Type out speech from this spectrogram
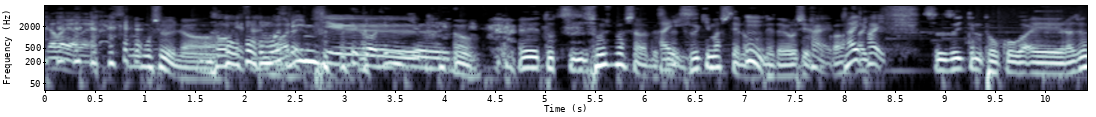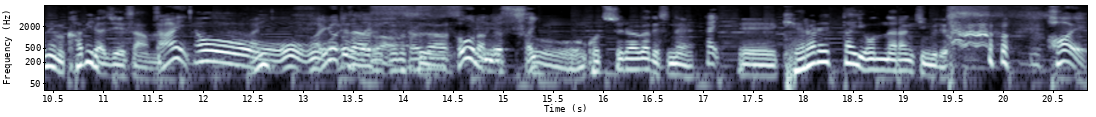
やばいやばい。それ面白いな峠さん、五輪中。五輪うん。えっ、と、つ、そうしましたらですね、はい続きましてのネタよろしいでしょうか、はいはい。はい。続いての投稿が、えー、ラジオネーム、カビラジエさん。はい。おはいー。ありがとうございますありがとうございますそうなんです。はい。こちらがですね、はいえー、蹴られたい女ランキングです。はい。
